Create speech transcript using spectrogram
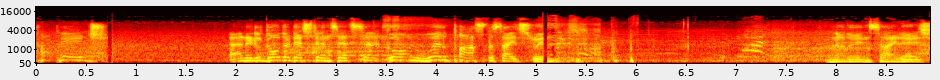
Top edge. And it'll go the distance. It's uh, gone well past the side screen. Another inside edge.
